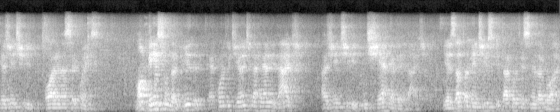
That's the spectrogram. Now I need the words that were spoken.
e a gente ora na sequência. A maior bênção da vida é quando, diante da realidade, a gente enxerga a verdade. E é exatamente isso que está acontecendo agora.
